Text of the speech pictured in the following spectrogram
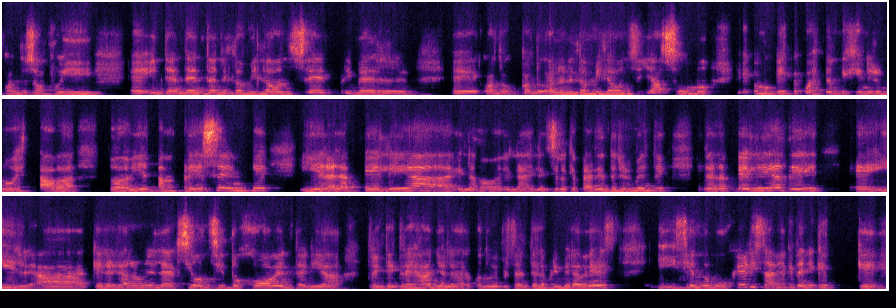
cuando yo fui eh, intendente en el 2011, el primer, eh, cuando, cuando gano en el 2011 y asumo, es como que esta cuestión de género no estaba todavía tan presente y era la pelea, en, en las elecciones que perdí anteriormente, era la pelea de eh, ir a querer ganar una elección siendo joven, tenía 33 años cuando me presenté la primera vez, y, siendo mujer y sabía que tenía que, que,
